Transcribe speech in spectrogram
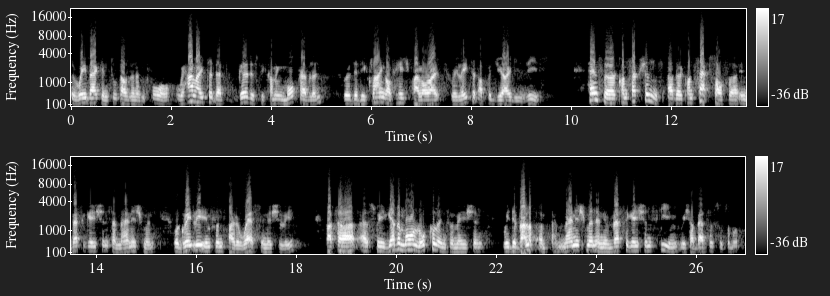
way back in 2004, we highlighted that GERD is becoming more prevalent with the decline of H. pylori related upper GI disease. Hence, the conceptions, uh, the concepts of uh, investigations and management were greatly influenced by the West initially. But uh, as we gather more local information, we develop a, a, management and investigation scheme which are better suitable,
